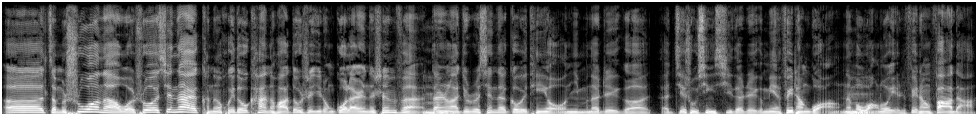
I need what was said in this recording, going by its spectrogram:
呃，怎么说呢？我说现在可能回头看的话，都是一种过来人的身份。但是呢，就是说现在各位听友，你们的这个呃接触信息的这个面非常广，那么嗯网络也是非常发达。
